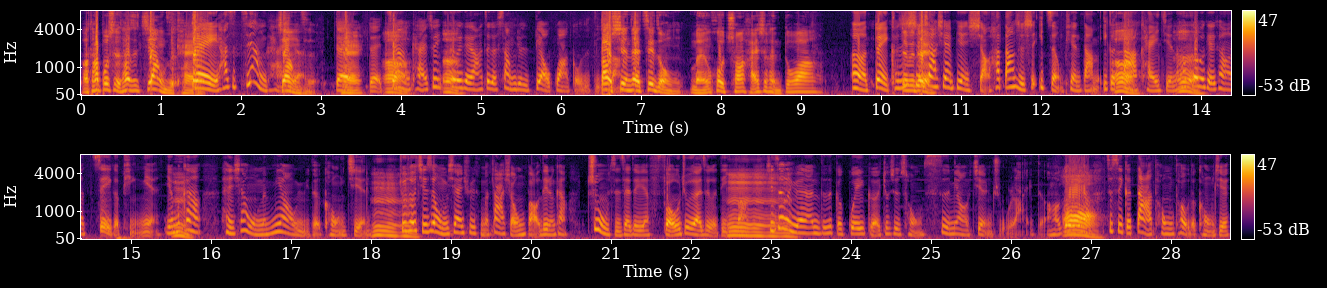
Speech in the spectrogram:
哦，它不是，它是这样子开。对，它是这样开，这样子。对对，这样开。所以各位可以看到，这个上面就是吊挂钩的地方。到现在，这种门或窗还是很多啊。嗯，对，可是事实上现在变小，它当时是一整片大门，一个大开间，然后各位可以看到这个平面，有没有看到很像我们庙宇的空间？嗯，就说其实我们现在去什么大雄宝殿，看柱子在这边，佛就在这个地方。其实这个原来的这个规格就是从寺庙建筑来的，然后各位看，这是一个大通透的空间。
